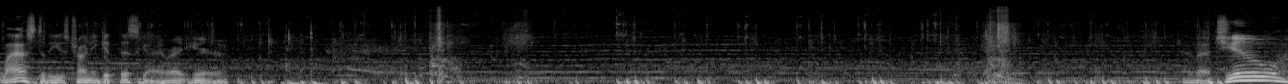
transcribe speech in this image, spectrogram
last of these trying to get this guy right here. How about you?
